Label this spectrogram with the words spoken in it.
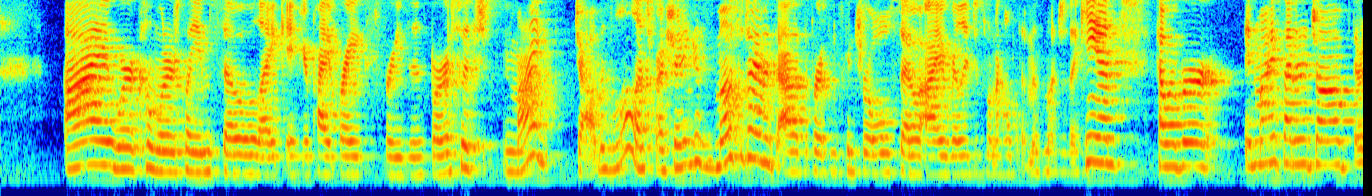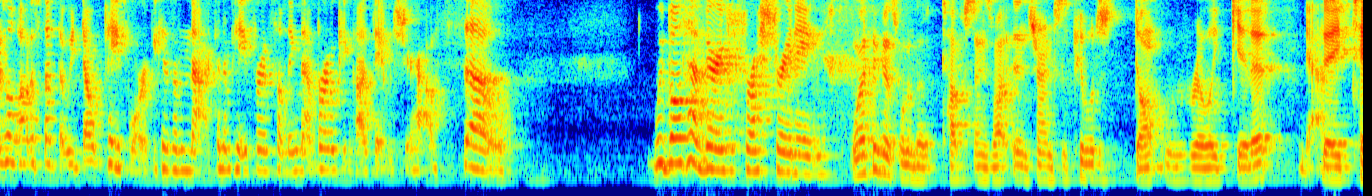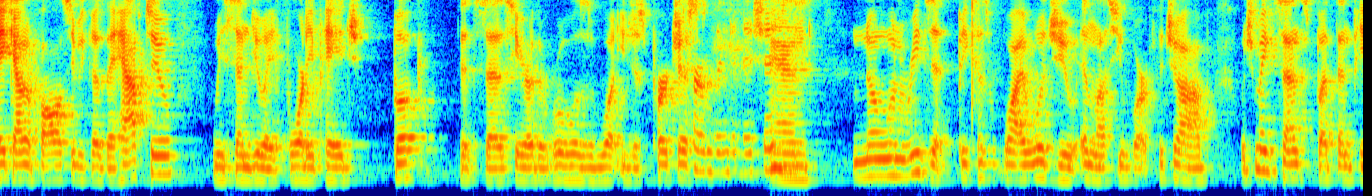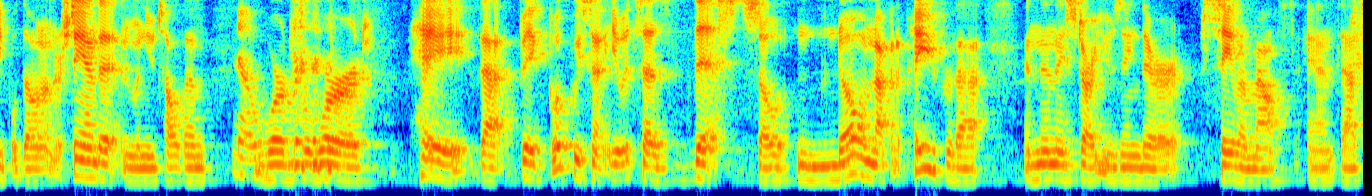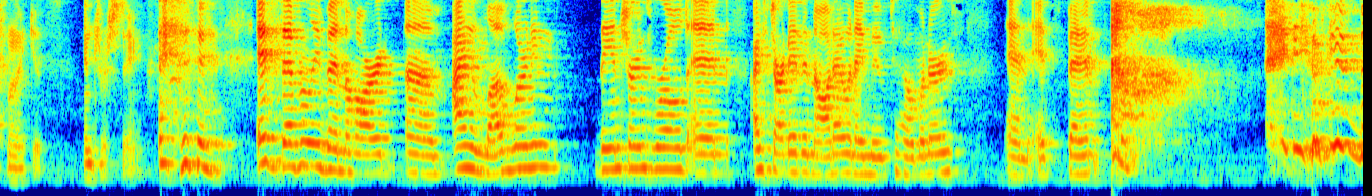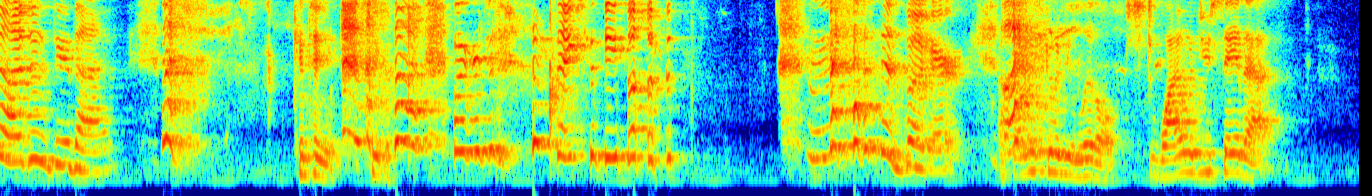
I work homeowners claims, so like if your pipe breaks, freezes, bursts, which my job is a little less frustrating because most of the time it's out of the person's control. So I really just want to help them as much as I can. However, in my side of the job, there's a lot of stuff that we don't pay for because I'm not going to pay for something that broke and caused damage to your house. So we both have very frustrating. Well, I think that's one of the toughest things about insurance is people just don't really get it. Yeah. They take out a policy because they have to. We send you a 40 page book that says here are the rules of what you just purchased. terms and conditions. And no one reads it because why would you unless you work the job? Which makes sense, but then people don't understand it. And when you tell them no. word for word, hey, that big book we sent you, it says this. So, no, I'm not going to pay you for that. And then they start using their sailor mouth, and that's when it gets interesting. it's definitely been hard. Um, I love learning the insurance world, and I started in auto and I moved to homeowners, and it's been. you did not just do that. Continue. Parker just picked the most massive booger. I thought it was going to be little. Just why would you say that?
